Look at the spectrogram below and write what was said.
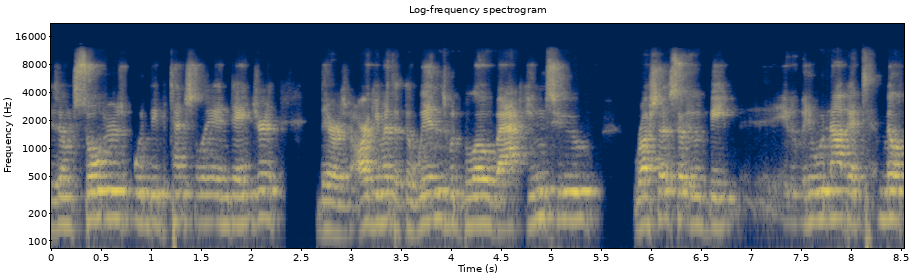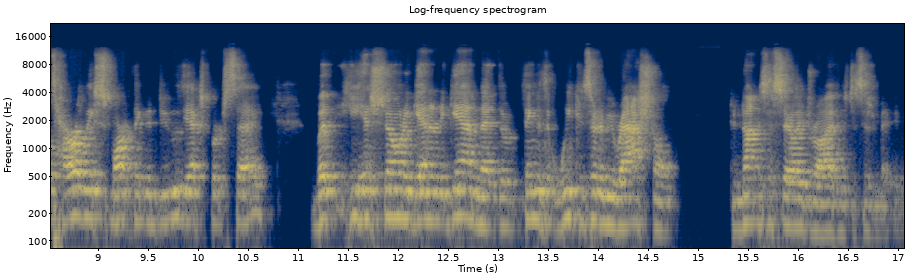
His own soldiers would be potentially in danger. There is an argument that the winds would blow back into Russia. So it would be, it, it would not be a t- militarily smart thing to do, the experts say. But he has shown again and again that the things that we consider to be rational do not necessarily drive his decision making.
